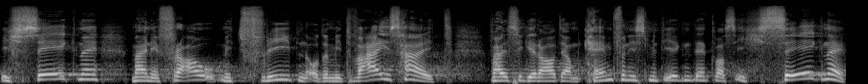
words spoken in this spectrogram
Ich segne meine Frau mit Frieden oder mit Weisheit weil sie gerade am Kämpfen ist mit irgendetwas. Ich segne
